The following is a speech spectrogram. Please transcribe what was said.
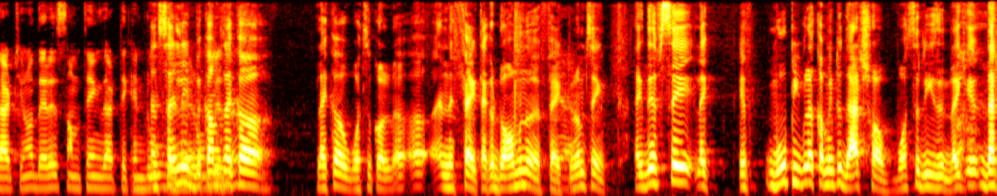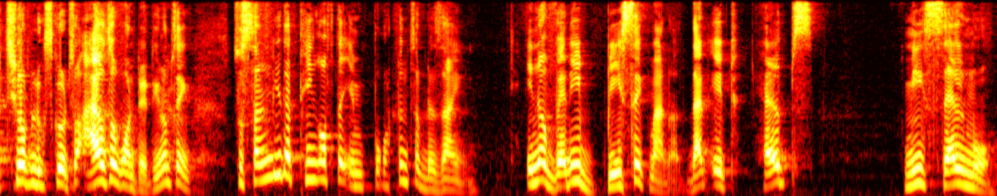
that you know there is something that they can do and suddenly it becomes like a like a what's it called an effect like a domino effect you know what i'm saying? Like they say like if more people are coming to that shop what's the reason? Like if that shop looks good so i also want it you know what i'm saying so suddenly the thing of the importance of design in a very basic manner that it helps me sell more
